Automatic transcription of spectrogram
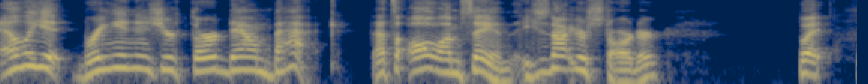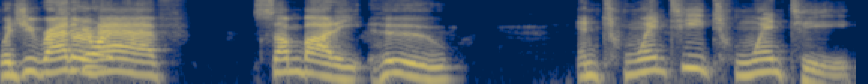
Elliott, bring in as your third down back. That's all I'm saying. He's not your starter. But would you rather wanna- have somebody who in 2020 mm.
